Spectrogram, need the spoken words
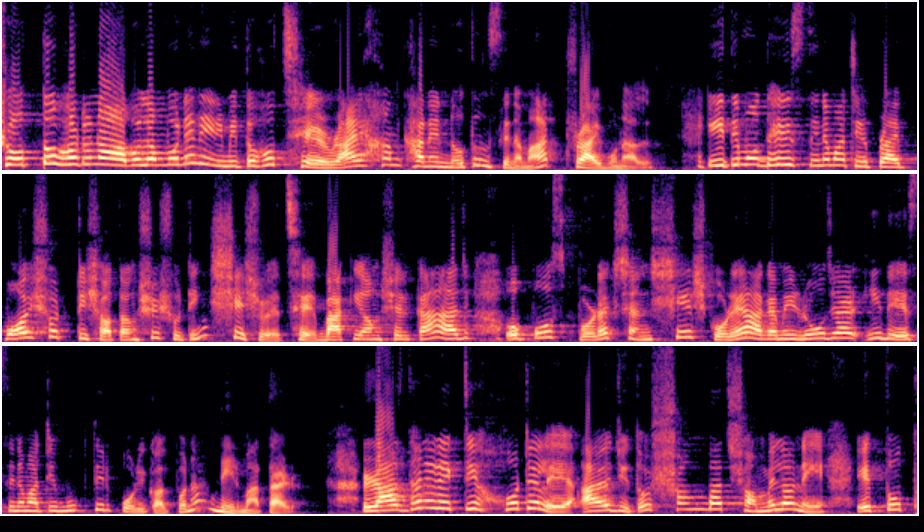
সত্য ঘটনা অবলম্বনে নির্মিত হচ্ছে রায়হান খানের নতুন সিনেমা ট্রাইব্যুনাল। ইতিমধ্যে সিনেমাটির প্রায় পঁয়ষট্টি শতাংশ শুটিং শেষ হয়েছে। বাকি অংশের কাজ ও পোস্ট প্রোডাকশন শেষ করে আগামী রোজার ঈদে সিনেমাটি মুক্তির পরিকল্পনা নির্মাতার। রাজধানীর একটি হোটেলে আয়োজিত সংবাদ সম্মেলনে এ তথ্য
